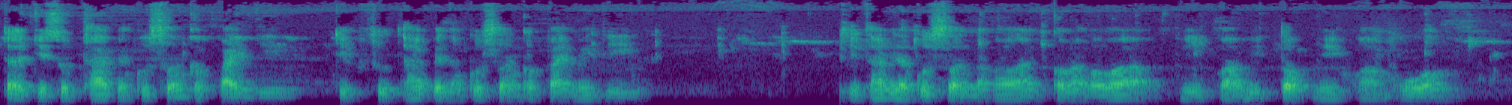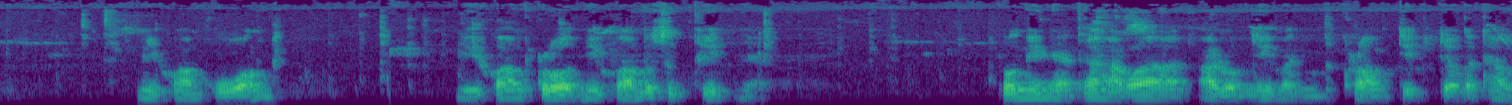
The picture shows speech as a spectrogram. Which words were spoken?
แต่จิตสุดท้ายเป็นกุศลก็ไปดี จิตสุดท้ายเป็นอกุศลก็ไปไม่ดี จิตท้ายเป็นอกุศลแล้วก็ก็หมายความว่ามีความวิตก มีความห่วง มีความหวง มีความโกรธมีความรู้สึกผิดเนี่ย พวกนี้เนี่ยถ้าหากว่าอารมณ์นี้มันครองจิตจนกระทั่ง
